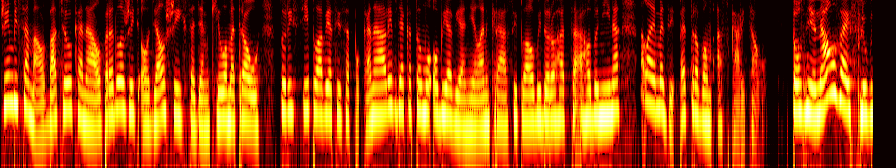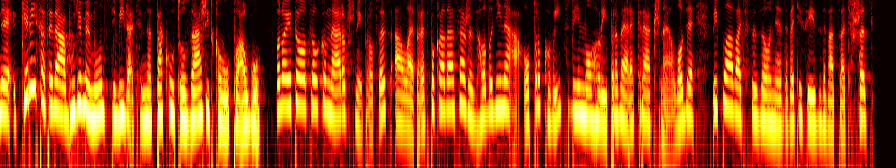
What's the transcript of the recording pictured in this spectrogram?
čím by sa mal Baťov kanál predložiť o ďalších 7 kilometrov. Turisti plaviaci sa po kanáli vďaka tomu objavia nielen krásy plavby do Rohaca a Hodonína, ale aj medzi Petrovom a Skalicou. To znie naozaj sľubne. Kedy sa teda budeme môcť vydať na takúto zážitkovú plavbu? Ono je to celkom náročný proces, ale predpokladá sa, že z Hodonina a Otrokovíc by mohli prvé rekreačné lode vyplávať v sezóne 2026.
